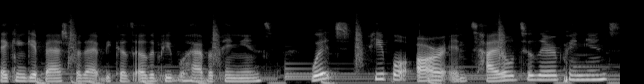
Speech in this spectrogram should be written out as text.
They can get bashed for that because other people have opinions, which people are entitled to their opinions.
